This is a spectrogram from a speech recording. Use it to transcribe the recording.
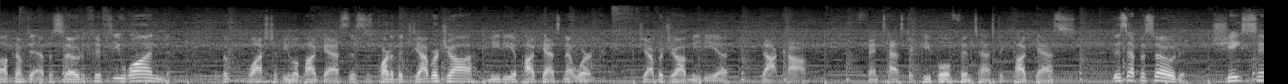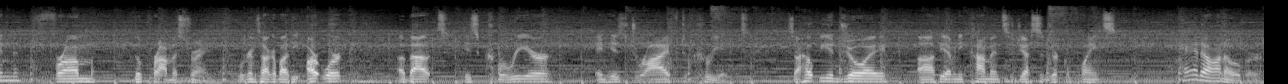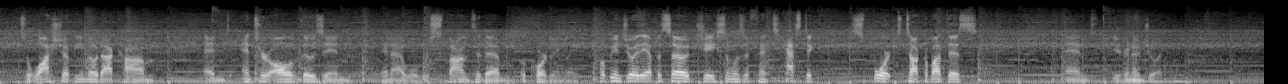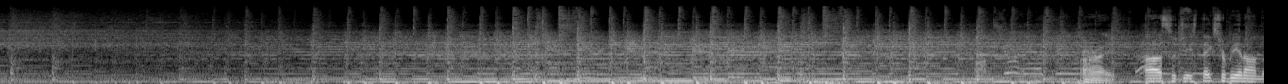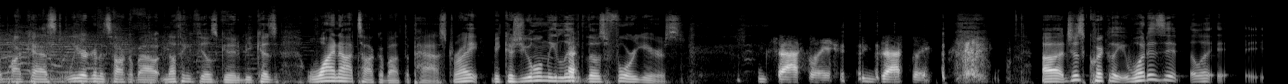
Welcome to episode 51 of the Washed Up Emo podcast. This is part of the Jabberjaw Media Podcast Network, jabberjawmedia.com. Fantastic people, fantastic podcasts. This episode, Jason from The Promise Ring. We're going to talk about the artwork, about his career, and his drive to create. So I hope you enjoy. Uh, if you have any comments, suggestions, or complaints, head on over to washedupemo.com and enter all of those in, and I will respond to them accordingly. Hope you enjoy the episode. Jason was a fantastic sport to talk about this, and you're going to enjoy. All right. Uh, so, Jace, thanks for being on the podcast. We are going to talk about Nothing Feels Good because why not talk about the past, right? Because you only lived those four years. Exactly. Exactly. Uh, just quickly, what is it?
